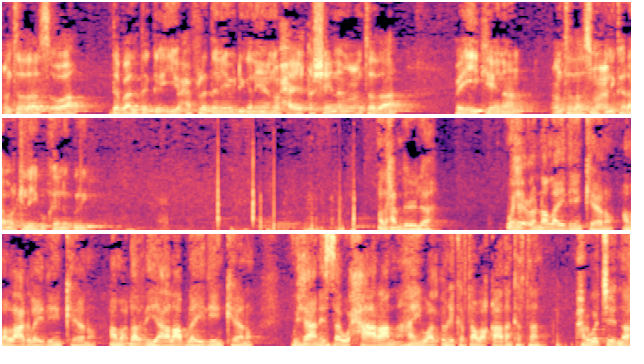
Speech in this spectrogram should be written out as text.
Cuntadaas oo ah dabaaldegga iyo xafladdan ay u dhiganayaan waxa ay qasheen ama cuntada ah bay ii keenaan. Cuntadaas ma cuni karaa markii laygu keeno guriga. Alxamdu lilaah wixii cunno laydiin keeno ama lacag laydiin keeno ama dhar iyo alaab laydiin keeno wixii aan isagu xaaraan ahayn waad cuni kartaan waa qaadan kartaan. Waxaan uga jeednaa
